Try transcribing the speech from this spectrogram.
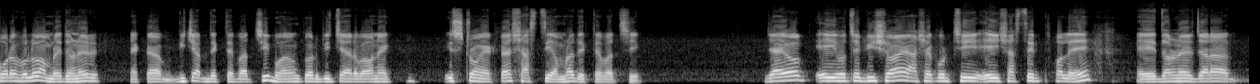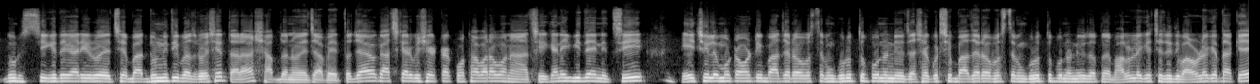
পরে হলেও আমরা এই ধরনের একটা বিচার দেখতে পাচ্ছি, ভয়ঙ্কর বিচার বা অনেক স্ট্রং একটা শাস্তি আমরা দেখতে পাচ্ছি। যাই হোক, এই হচ্ছে বিষয়। আশা করছি এই শাস্তির ফলে এই ধরনের যারা দুর্নীতিকারী রয়েছে বা দুর্নীতিবাজ রয়েছে, তারা সাবধান হয়ে যাবে। তো যাই হোক, আজকের বিষয়ে একটা কথা বাড়াবো না। আছে এখানেই বিদায় নিচ্ছি। এই ছিল মোটামুটি বাজার অবস্থা এবং গুরুত্বপূর্ণ নিউজ আশা করছি বাজার অবস্থা এবং গুরুত্বপূর্ণ নিউজ আপনার ভালো লেগেছে। যদি ভালো লেগে থাকে,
